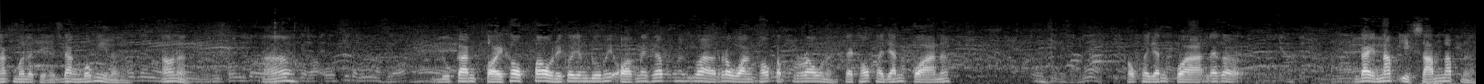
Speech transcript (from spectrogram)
ฮักมาเลยทีนั้นดังบ่มีเลยเอาน่ะเอาดูการต่อยเข้าเป้านี่ก็ยังดูไม่ออกนะครับ ว่าระหว่างเขากับเราเน่ะแต่เขาขยันกว่านะเขาขยันกว่าแล้วก็ได้นับอีกสามนับเนะ่ะ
